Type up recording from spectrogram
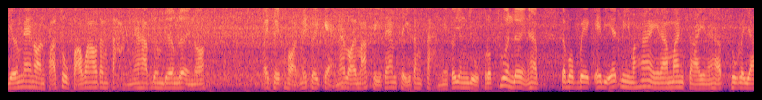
เยิ้มแน่นอนฝาสูบฝาวาล์วต่างๆนะครับเดิมๆเลยเนาะไม่เคยถอดไม่เคยแกะนะรอยมาร์กสีแต้มสีต่างๆเนี่ยก็ยังอยู่ครบถ้วนเลยนะครับ ระบบเบรก ABS มีมาให้นะมั่นใจนะครับ ทุกระยะ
